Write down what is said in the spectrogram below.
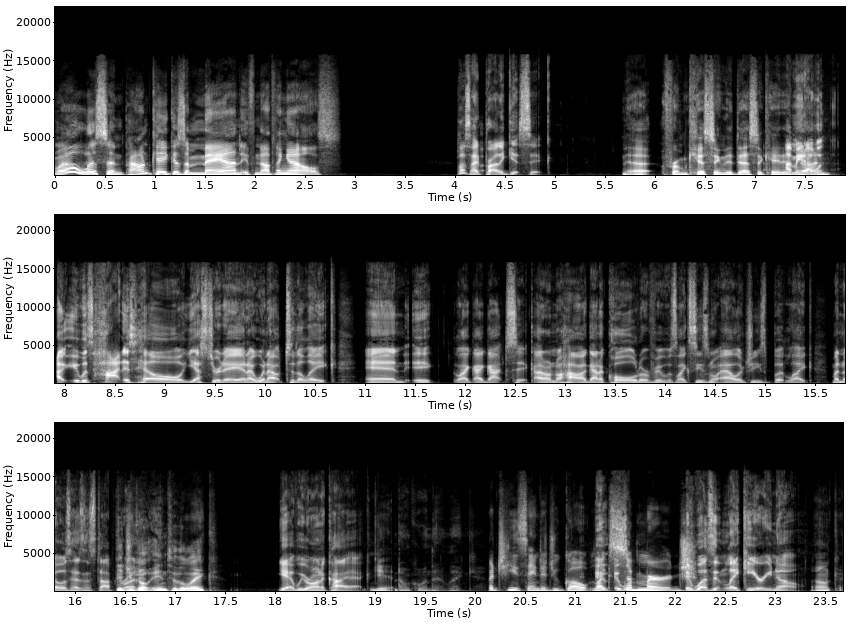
Well, listen, pound cake is a man, if nothing else, Plus, I'd probably get sick. uh, from kissing the desiccated I mean, I nun. it was hot as hell yesterday, and I went out to the lake, and it like I got sick. I don't know how I got a cold or if it was like seasonal allergies, but like my nose hasn't stopped. Did you go into the lake? Yeah, we were on a kayak. Yeah, don't go in that lake. But he's saying, did you go like it wa- submerge? It wasn't Lake Erie, no. Okay.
